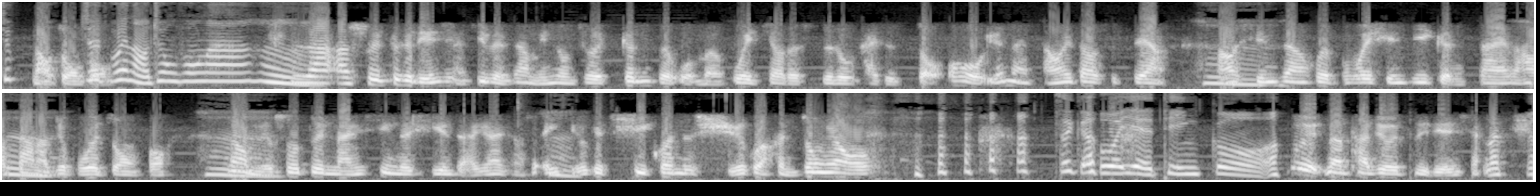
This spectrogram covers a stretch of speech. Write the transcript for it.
就脑中风，就不会脑中风啦。嗯、是啊，啊，所以这个联想基本上民众就会跟着我们卫教的思路开始走。哦，原来肠胃道是这样，然后心脏会不会心肌梗塞，然后大脑就不会中风。嗯、那我们有时候对男性的吸烟者还跟他讲说，哎、嗯，有一个器官的血管很重要哦。这个我也听过。对，那他就会自己联想。那其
